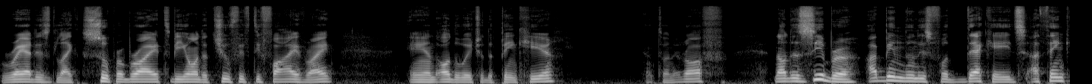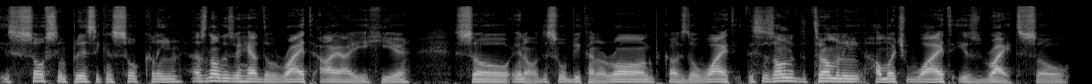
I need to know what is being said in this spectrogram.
red is like super bright beyond the 255, right? And all the way to the pink here and turn it off. Now the zebra, I've been doing this for decades. I think it's so simplistic and so clean as long as we have the right IRE here. So, you know, this will be kind of wrong because the white, this is only determining how much white is right. So,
